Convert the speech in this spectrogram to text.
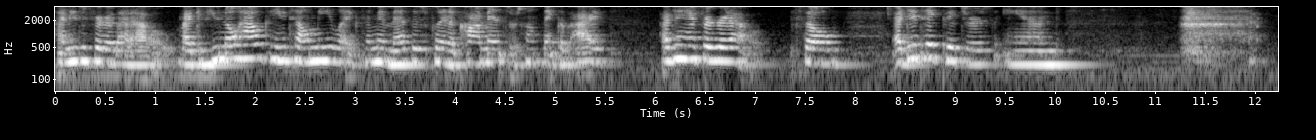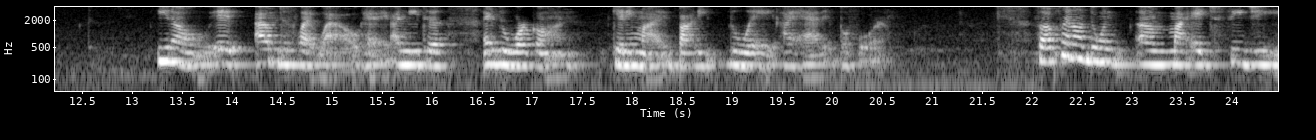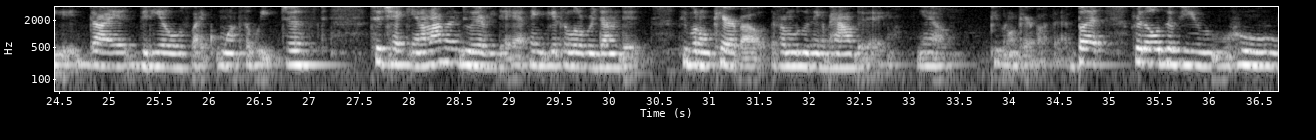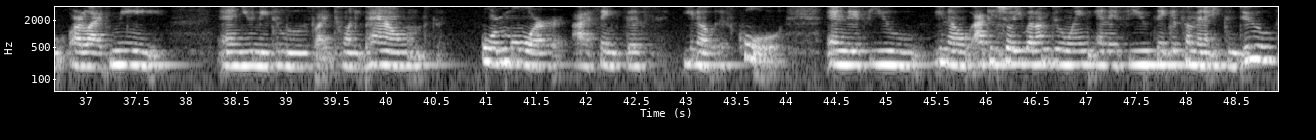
I need to figure that out. Like if you know how, can you tell me? Like send me a message, put in the comments or something because I, I can't figure it out. So I did take pictures and you know, it, I'm just like, wow, okay, I need to, I need to work on getting my body the way I had it before. So I plan on doing um, my HCG diet videos like once a week just to check in. I'm not going to do it every day. I think it gets a little redundant. People don't care about if I'm losing a pound a day. You know, people don't care about that. But for those of you who are like me and you need to lose like 20 pounds or more, I think this you know, is cool. And if you, you know, I can show you what I'm doing. And if you think it's something that you can do,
